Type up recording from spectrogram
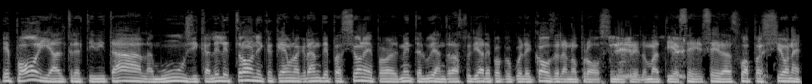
e poi altre attività, la musica, l'elettronica che è una grande passione e probabilmente lui andrà a studiare proprio quelle cose l'anno prossimo, sì, credo Mattia, sì. se, se, la sua passione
